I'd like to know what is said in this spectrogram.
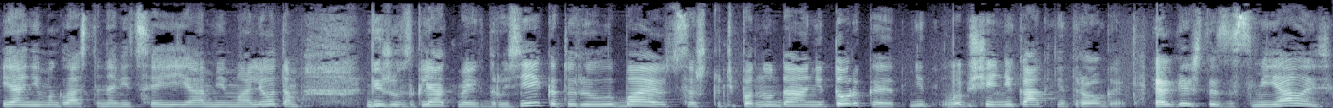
Я не могла остановиться. И я мимолетом вижу взгляд моих друзей, которые улыбаются, что типа, ну да, не торкает, не, вообще никак не трогает. Я, конечно, засмеялась.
